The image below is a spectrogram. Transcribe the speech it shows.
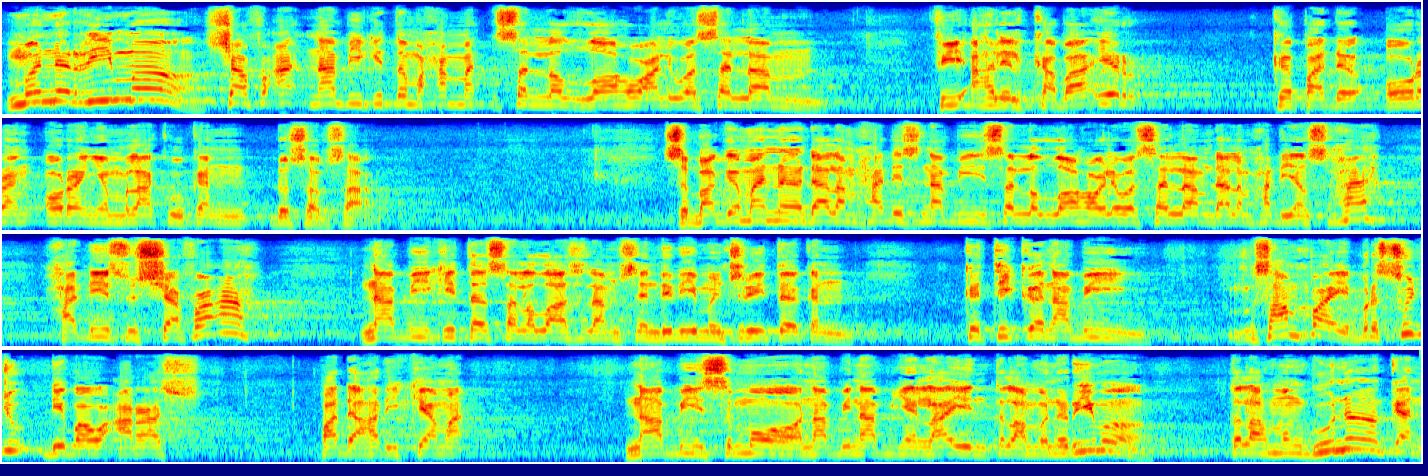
menerima syafaat nabi kita Muhammad sallallahu alaihi wasallam fi ahli al-kabair kepada orang-orang yang melakukan dosa besar sebagaimana dalam hadis Nabi sallallahu alaihi wasallam dalam hadis yang sahih hadis syafaah Nabi kita sallallahu alaihi wasallam sendiri menceritakan ketika Nabi sampai bersujud di bawah arasy pada hari kiamat Nabi semua nabi-nabi yang lain telah menerima telah menggunakan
